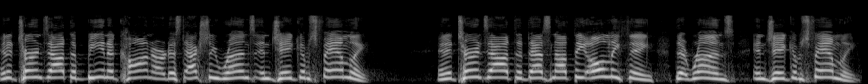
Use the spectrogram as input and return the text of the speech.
And it turns out that being a con artist actually runs in Jacob's family. And it turns out that that's not the only thing that runs in Jacob's family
